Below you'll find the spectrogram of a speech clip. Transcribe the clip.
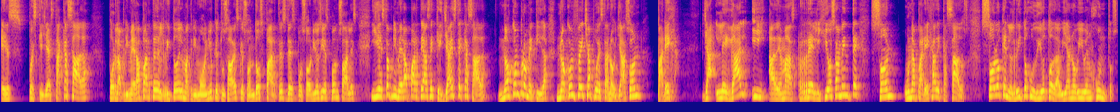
es pues que ya está casada, por la primera parte del rito del matrimonio, que tú sabes que son dos partes, desposorios y esponsales, y esta primera parte hace que ya esté casada, no comprometida, no con fecha puesta, no, ya son pareja. Ya legal y además religiosamente son una pareja de casados, solo que en el rito judío todavía no viven juntos.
